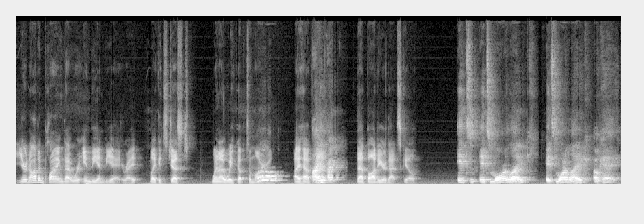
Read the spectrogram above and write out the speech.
you're not implying that we're in the NBA, right? Like it's just when I wake up tomorrow, I have that, I, I that body or that skill. it's it's more like it's more like okay,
